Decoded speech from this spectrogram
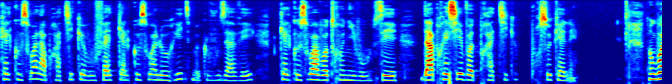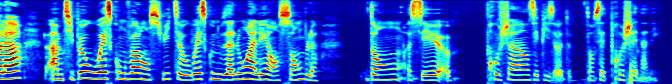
quelle que soit la pratique que vous faites, quel que soit le rythme que vous avez, quel que soit votre niveau. C'est d'apprécier votre pratique pour ce qu'elle est. Donc voilà un petit peu où est-ce qu'on va ensuite, où est-ce que nous allons aller ensemble dans ces euh, prochains épisodes, dans cette prochaine année.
